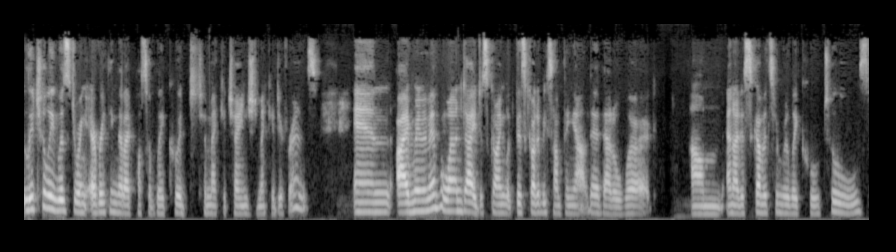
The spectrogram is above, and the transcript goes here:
literally was doing everything that I possibly could to make a change, to make a difference. And I remember one day just going, look, there's got to be something out there that'll work. Um, and I discovered some really cool tools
